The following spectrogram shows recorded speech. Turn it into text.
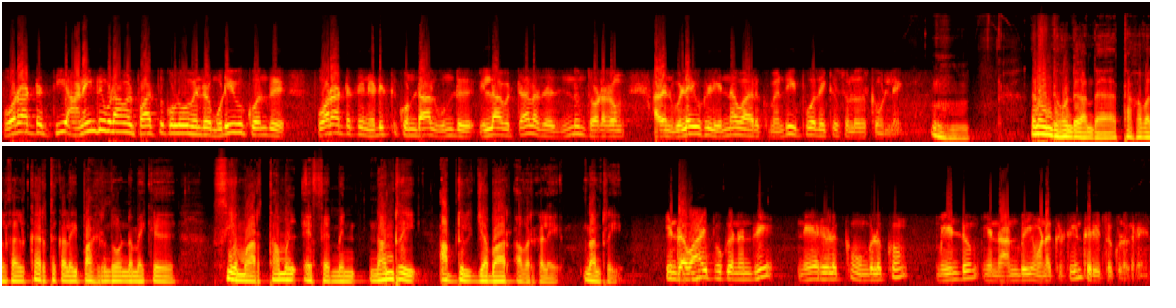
போராட்டத்தை அணைந்து விடாமல் பார்த்துக் கொள்வோம் என்ற முடிவுக்கு வந்து போராட்டத்தை நடித்துக் கொண்டால் உண்டு. இல்லாவிட்டால் அது இன்னும் தொடரும். அதன் விளைவுகள் என்னவா இருக்கும் என்று இப்போதைக்கு சொல்வதற்கும் இல்லை. இணைந்து கொண்டு அந்த தகவல்கள் கருத்துக்களை பகிர்ந்து கொண்டமைக்கு சிஎம்ஆர் தமிழ் எஃப்எம்மின் நன்றி அப்துல் ஜபார் அவர்களே. நன்றி. இந்த வாய்ப்புக்கு நன்றி. நேயர்களுக்கும் உங்களுக்கும் மீண்டும் என் அன்பையும் வணக்கத்தையும் தெரிவித்துக் கொள்கிறேன்.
